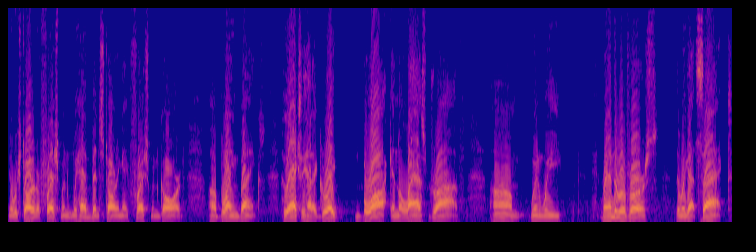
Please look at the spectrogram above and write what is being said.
you know, we started a freshman. We have been starting a freshman guard, uh, Blaine Banks, who actually had a great block in the last drive um, when we ran the reverse. Then we got sacked,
